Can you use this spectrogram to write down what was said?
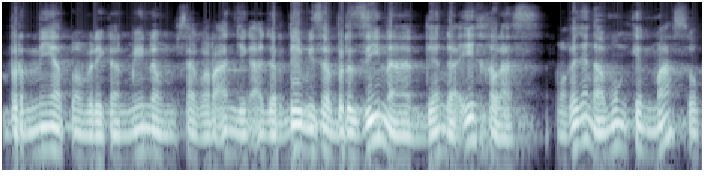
berniat memberikan minum seekor anjing agar dia bisa berzina dia nggak ikhlas. Makanya nggak mungkin masuk.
